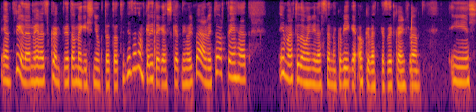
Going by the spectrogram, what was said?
ilyen thrillernél ez konkrétan meg is nyugtatott, hogy ezzel nem kell idegeskedni, hogy bármi történhet, én már tudom, hogy mi lesz ennek a vége a következő könyvben. És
